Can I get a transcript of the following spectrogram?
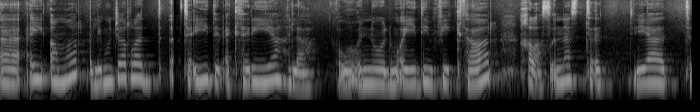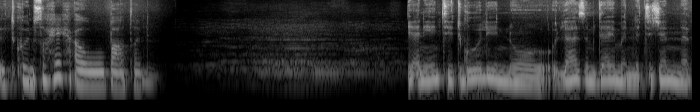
أي أمر لمجرد تأييد الأكثرية له وأنه المؤيدين فيه كثار. خلاص الناس يا تكون صحيح أو باطل. يعني أنت تقولي أنه لازم دائما نتجنب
